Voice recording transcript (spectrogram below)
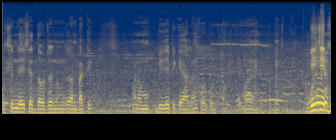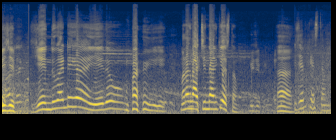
ముస్లిం చేసే దౌర్జన్యం దాన్ని బట్టి మనం బీజేపీకి వేయాలని కోరుకుంటున్నాం. మన పద్ధతి. BJP BJP. ఎందుకంటే ఇక ఏదో మనకు నచ్చిన దానికి వేస్తాం. బీజేపీకి వేస్తాం.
